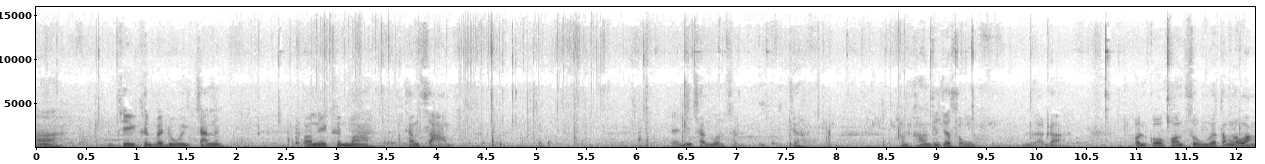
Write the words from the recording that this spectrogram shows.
อ่าทีขึ้นไปดูอีกชั้นหนึ่ง ตอนนี้ขึ้นมาชั้นสามแต่นี้ชั้นบนสุดจ้ะ ค่อนข้างที่จะสูง แล้วก็คนกลัวความสูงก็ต้องระวัง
